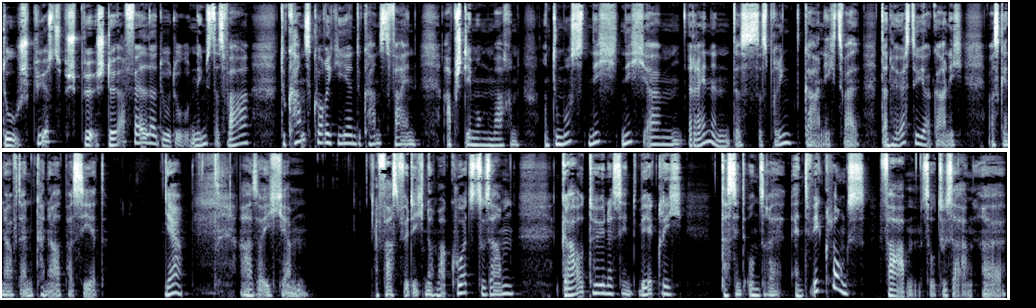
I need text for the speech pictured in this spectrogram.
du spürst spür Störfelder, du, du nimmst das wahr, du kannst korrigieren, du kannst fein Abstimmungen machen und du musst nicht, nicht ähm, rennen, das, das bringt gar nichts, weil dann hörst du ja gar nicht, was genau auf deinem Kanal passiert. Ja, also ich ähm, fasse für dich nochmal kurz zusammen. Grautöne sind wirklich, das sind unsere Entwicklungsfarben sozusagen. Äh,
